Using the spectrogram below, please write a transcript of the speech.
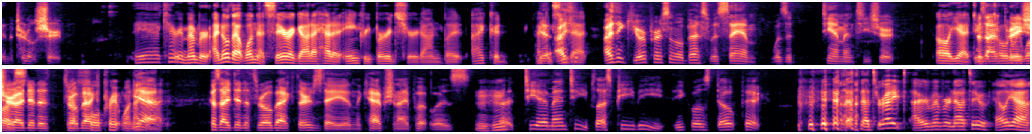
in a turtle shirt. Yeah, I can't remember. I know that one that Sarah got. I had an Angry Birds shirt on, but I could, I Yeah, can see I think- that. I think your personal best with Sam was a TMNT shirt Oh yeah, dude, because I'm totally pretty sure I did a throwback full print one I Yeah. got. because I did a throwback Thursday and the caption I put was hmm uh, TMNT plus PB equals dope pick. That's right. I remember now too. Hell yeah.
